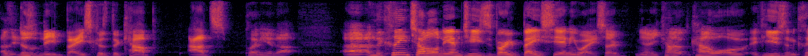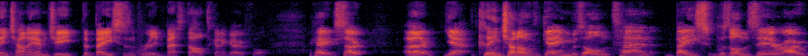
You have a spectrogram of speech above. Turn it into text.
as it doesn't need bass because the cab adds plenty of that. Uh, and the clean channel on the MG is very bassy anyway, so you know you kind of kind of want to, if you're using the clean channel on MG, the bass isn't really the best dial to go for. Okay, so uh, yeah, clean channel gain was on 10, bass was on 0,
